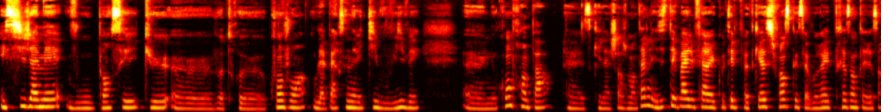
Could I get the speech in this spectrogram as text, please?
et si jamais vous pensez que euh, votre conjoint ou la personne avec qui vous vivez ne comprend pas ce qu'est la charge mentale, n'hésitez pas à lui faire écouter le podcast. Je pense que ça pourrait être très intéressant.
